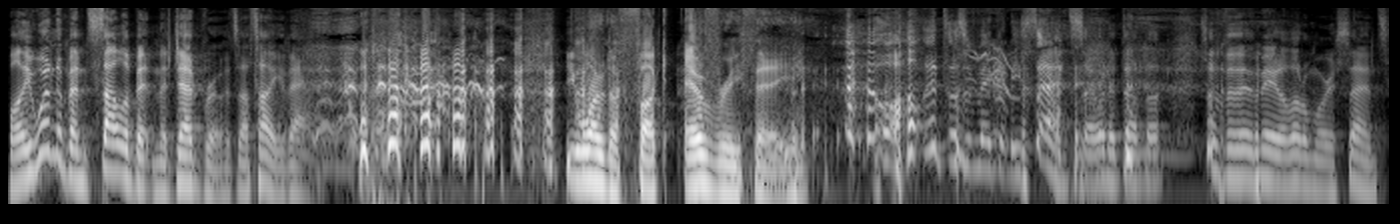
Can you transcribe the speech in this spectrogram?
well, he wouldn't have been celibate in the Dead Roads. I'll tell you that. You wanted to fuck everything. well, it doesn't make any sense. I would have done the, something that made a little more sense.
